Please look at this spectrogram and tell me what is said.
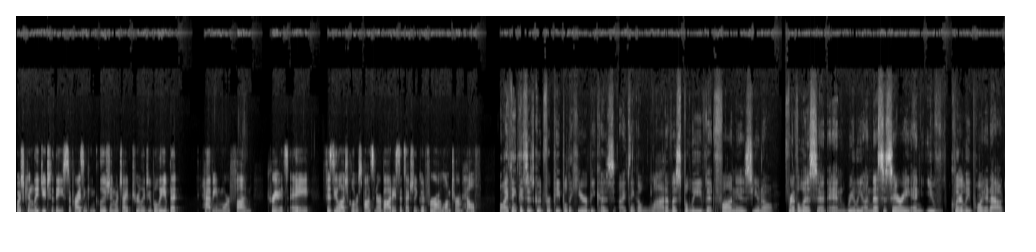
which can lead you to the surprising conclusion, which I truly do believe, that having more fun creates a physiological response in our bodies that's actually good for our long term health. Well, I think this is good for people to hear because I think a lot of us believe that fun is, you know, frivolous and, and really unnecessary. And you've clearly pointed out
